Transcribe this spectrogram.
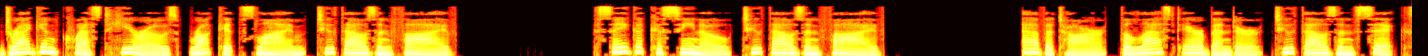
Dragon Quest Heroes Rocket Slime 2005 Sega Casino 2005 Avatar The Last Airbender 2006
